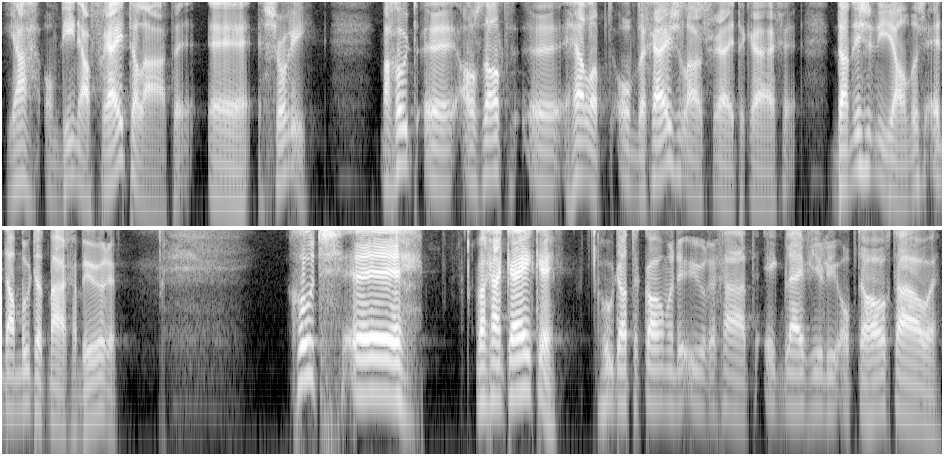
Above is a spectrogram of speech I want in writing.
Ja, om die nou vrij te laten, uh, sorry. Maar goed, als dat helpt om de gijzelaars vrij te krijgen, dan is het niet anders en dan moet dat maar gebeuren. Goed, we gaan kijken hoe dat de komende uren gaat. Ik blijf jullie op de hoogte houden.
